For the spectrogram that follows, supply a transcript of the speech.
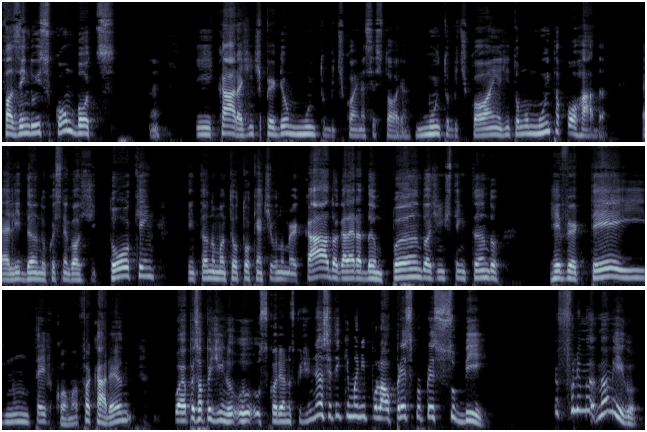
fazendo isso com bots. E, cara, a gente perdeu muito Bitcoin nessa história. Muito Bitcoin. A gente tomou muita porrada é, lidando com esse negócio de token, tentando manter o token ativo no mercado, a galera dampando, a gente tentando reverter e não teve como. Eu falei, cara, eu... O pessoal pedindo, os coreanos pedindo, não, você tem que manipular o preço para o preço subir. Eu falei, meu, meu amigo,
